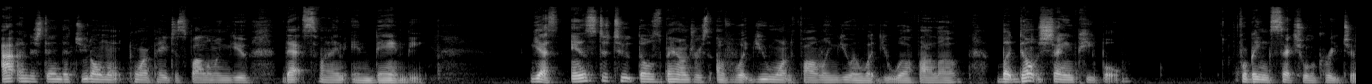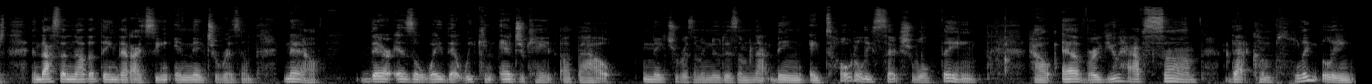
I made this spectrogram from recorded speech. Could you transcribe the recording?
I understand that you don't want porn pages following you. That's fine and dandy. Yes, institute those boundaries of what you want following you and what you will follow, but don't shame people for being sexual creatures. And that's another thing that I see in naturism. Now, there is a way that we can educate about naturism and nudism not being a totally sexual thing. However, you have some that completely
